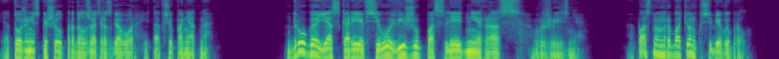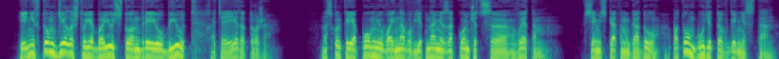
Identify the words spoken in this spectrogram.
я тоже не спешил продолжать разговор, и так все понятно. Друга я, скорее всего, вижу последний раз в жизни. Опасную он работенку себе выбрал. И не в том дело, что я боюсь, что Андрея убьют, хотя и это тоже. Насколько я помню, война во Вьетнаме закончится в этом, в 75 году, а потом будет Афганистан.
